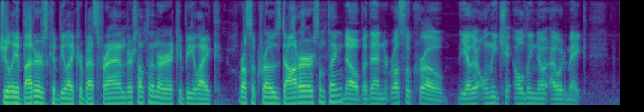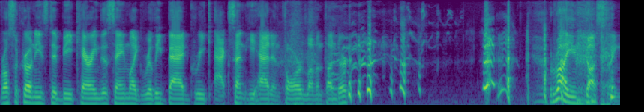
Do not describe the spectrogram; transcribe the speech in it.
Julia Butters could be like her best friend or something, or it could be like Russell Crowe's daughter or something. No, but then Russell Crowe. The other only ch- only note I would make: Russell Crowe needs to be carrying the same like really bad Greek accent he had in Thor: Love and Thunder. Ryan Gosling,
